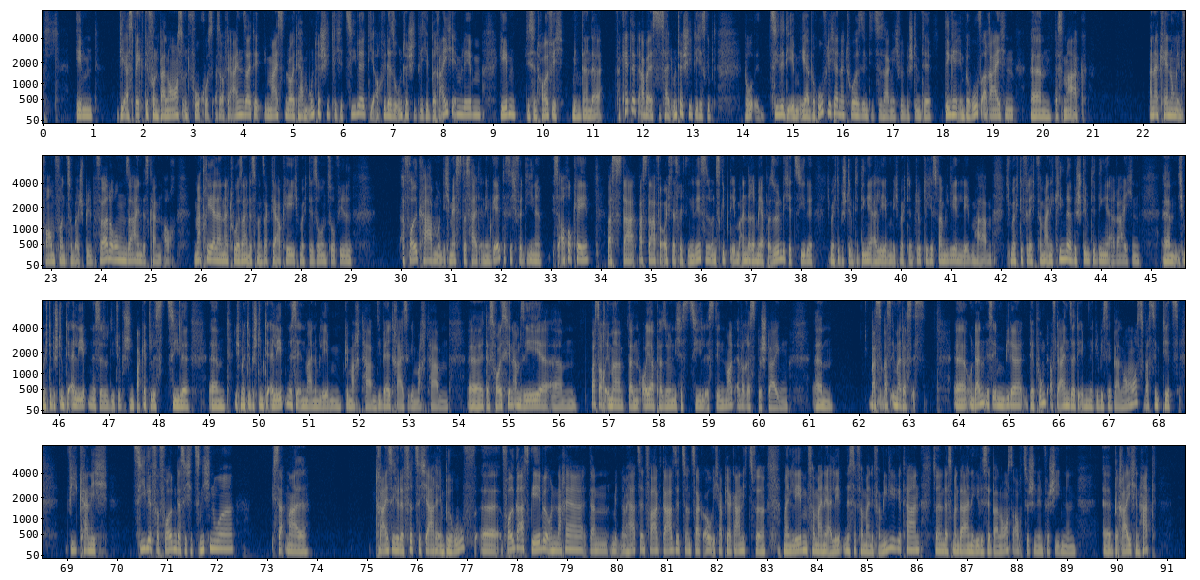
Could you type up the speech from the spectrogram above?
eben die Aspekte von Balance und Fokus. Also auf der einen Seite, die meisten Leute haben unterschiedliche Ziele, die auch wieder so unterschiedliche Bereiche im Leben geben. Die sind häufig miteinander verkettet, aber es ist halt unterschiedlich. Es gibt Ziele, die eben eher beruflicher Natur sind, die zu sagen, ich will bestimmte Dinge im Beruf erreichen. Ähm, das mag Anerkennung in Form von zum Beispiel Beförderungen sein. Das kann auch materieller Natur sein, dass man sagt, ja, okay, ich möchte so und so viel Erfolg haben und ich messe das halt an dem Geld, das ich verdiene, ist auch okay. Was da, was da für euch das richtige ist. Und es gibt eben andere mehr persönliche Ziele. Ich möchte bestimmte Dinge erleben. Ich möchte ein glückliches Familienleben haben. Ich möchte vielleicht für meine Kinder bestimmte Dinge erreichen. Ähm, ich möchte bestimmte Erlebnisse, so die typischen Bucketlist-Ziele. Ähm, ich möchte bestimmte Erlebnisse in meinem Leben gemacht haben, die Weltreise gemacht haben, äh, das Häuschen am See, ähm, was auch immer dann euer persönliches Ziel ist, den Mount Everest besteigen, ähm, was, was immer das ist. Äh, und dann ist eben wieder der Punkt auf der einen Seite eben eine gewisse Balance. Was sind jetzt, wie kann ich Ziele verfolgen, dass ich jetzt nicht nur, ich sag mal, 30 oder 40 Jahre im Beruf äh, Vollgas gebe und nachher dann mit einem Herzinfarkt da sitze und sage, oh, ich habe ja gar nichts für mein Leben, für meine Erlebnisse, für meine Familie getan, sondern dass man da eine gewisse Balance auch zwischen den verschiedenen äh, Bereichen hat.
